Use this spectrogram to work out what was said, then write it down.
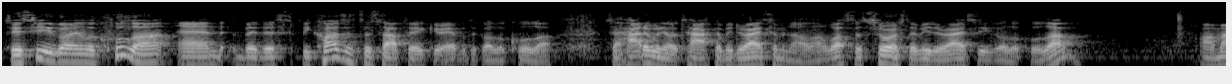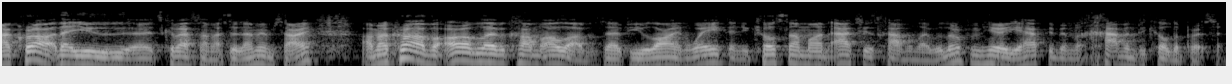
So you see, you're going lakula, and but this because it's a suffix, you're able to go lakula. So how do we know taka midraisa and What's the source that midraisa you go lakula? Amakra, that you, uh, it's Kavas I'm sorry. Amakra, Arav Levikam Alav, that if you lie in wait and you kill someone, actually it's Chavan We learn from here, you have to be Mechavan to kill the person.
